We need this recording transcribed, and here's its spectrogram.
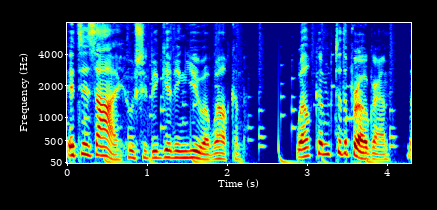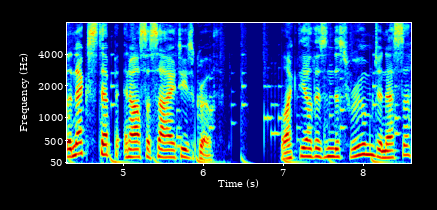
It is I who should be giving you a welcome. Welcome to the program, the next step in our society's growth. Like the others in this room, Janessa,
